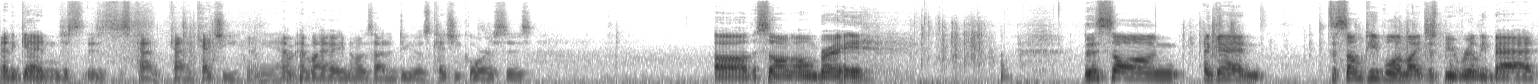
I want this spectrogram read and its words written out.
and again, just is just kind of, kind of catchy. I mean, MIA knows how to do those catchy choruses. Uh, the song "Hombre." this song, again, to some people it might just be really bad.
